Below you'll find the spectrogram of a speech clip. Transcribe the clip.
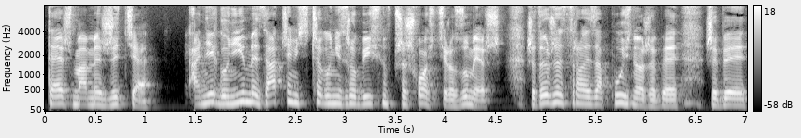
też mamy życie, a nie gonimy za czymś, czego nie zrobiliśmy w przeszłości, rozumiesz? Że to już jest trochę za późno, żeby, żeby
